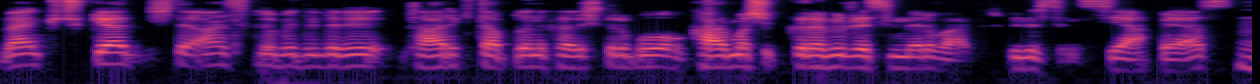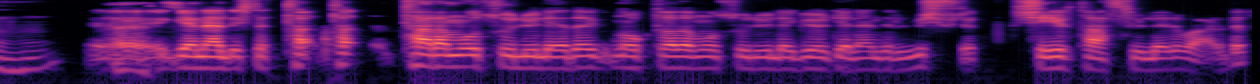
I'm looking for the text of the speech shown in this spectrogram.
Ben küçükken işte ansiklopedileri, tarih kitaplarını karıştırıp o karmaşık gravür resimleri vardır bilirsiniz siyah beyaz. Hı hı. Ee, Evet. genelde işte ta- ta- tarama usulüyle ya da noktalama usulüyle gölgelendirilmiş şehir tasvirleri vardır.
